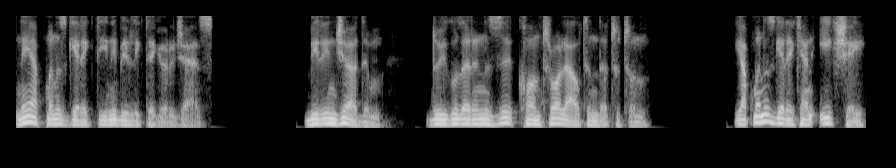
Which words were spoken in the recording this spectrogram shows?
ne yapmanız gerektiğini birlikte göreceğiz. Birinci adım, duygularınızı kontrol altında tutun. Yapmanız gereken ilk şey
